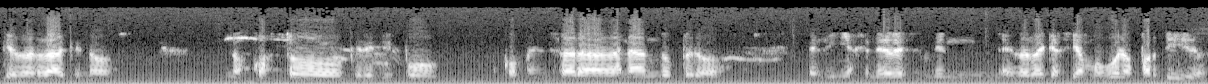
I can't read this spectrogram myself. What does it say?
que es verdad que nos, nos costó que el equipo comenzara ganando, pero en líneas generales también es verdad que hacíamos buenos partidos,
